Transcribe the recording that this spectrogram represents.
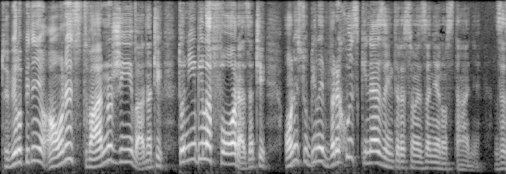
to je bilo pitanje, a ona je stvarno živa. Znači, to nije bila fora. Znači, one su bile vrhunski nezainteresovane za njeno stanje. Za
